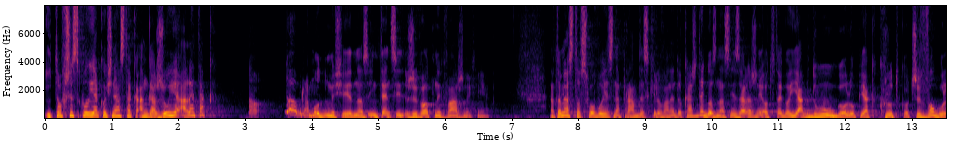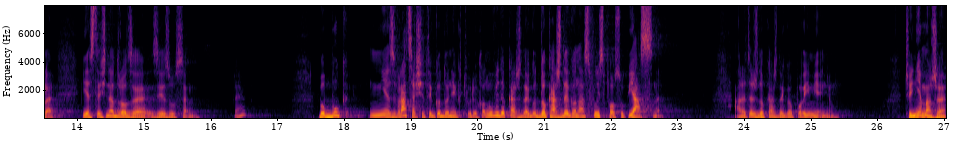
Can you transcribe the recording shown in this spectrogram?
I to wszystko jakoś nas tak angażuje, ale tak, no dobra, módlmy się. Jedna z intencji żywotnych, ważnych, nie? Natomiast to słowo jest naprawdę skierowane do każdego z nas, niezależnie od tego, jak długo lub jak krótko, czy w ogóle jesteś na drodze z Jezusem. Nie? Bo Bóg nie zwraca się tylko do niektórych, On mówi do każdego, do każdego na swój sposób, jasne ale też do każdego po imieniu. Czyli nie ma, że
